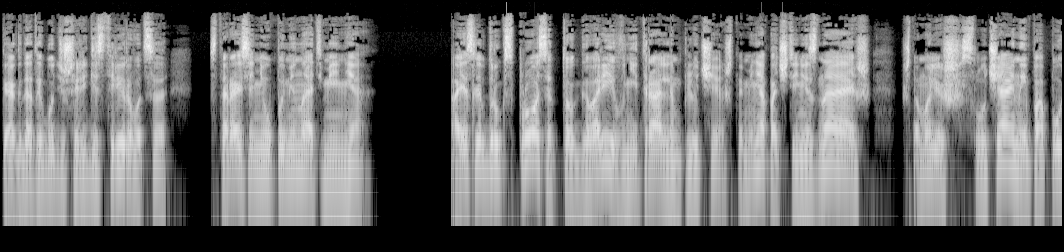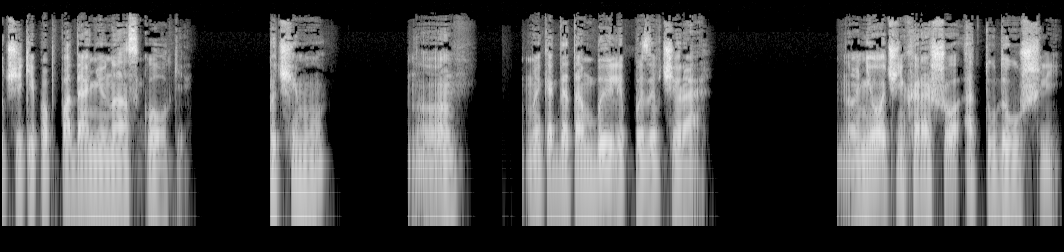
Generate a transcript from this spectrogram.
Когда ты будешь регистрироваться, старайся не упоминать меня. А если вдруг спросят, то говори в нейтральном ключе, что меня почти не знаешь, что мы лишь случайные попутчики по попаданию на осколки. Почему? Ну, мы когда там были позавчера, но не очень хорошо оттуда ушли.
